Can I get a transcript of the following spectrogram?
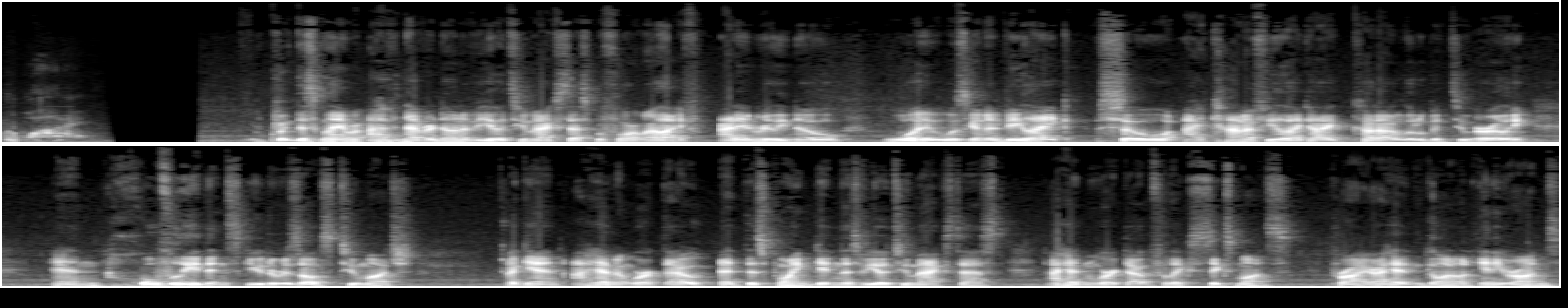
Why? Quick disclaimer, I've never done a VO2 max test before in my life. I didn't really know what it was going to be like, so I kind of feel like I cut out a little bit too early and hopefully it didn't skew the results too much. Again, I haven't worked out at this point getting this VO2 max test. I hadn't worked out for like six months prior. I hadn't gone on any runs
